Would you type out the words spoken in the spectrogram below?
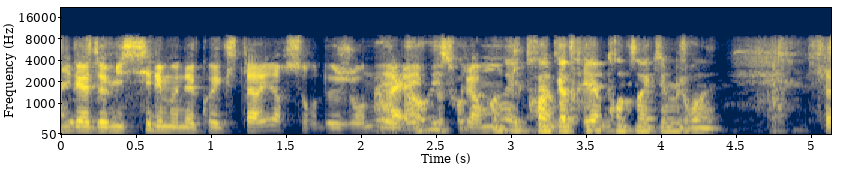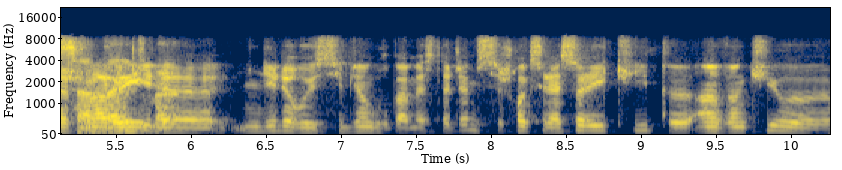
Lille à domicile et Monaco extérieur sur deux journées. Ouais, Là, Ah ils oui, sur clairement la tout 34e, 35e journée. Ça oui, Lille, euh, Lille réussit bien au groupe Ama Stadium. Je crois que c'est la seule équipe euh, invaincue euh,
